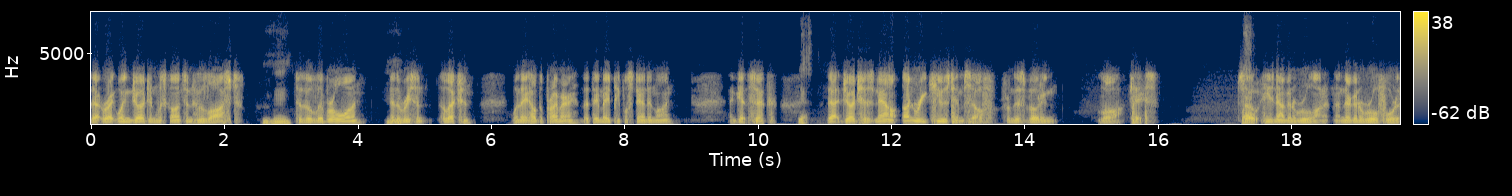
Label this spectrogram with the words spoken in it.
that right-wing judge in Wisconsin who lost mhm, to the liberal woman in the mhm. recent election when they held the primary that they made people stand in line and get sick. Yes. That judge has now unrecused himself from this voting law case. So Wow. he's now going to rule on it, and they're going to rule four to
